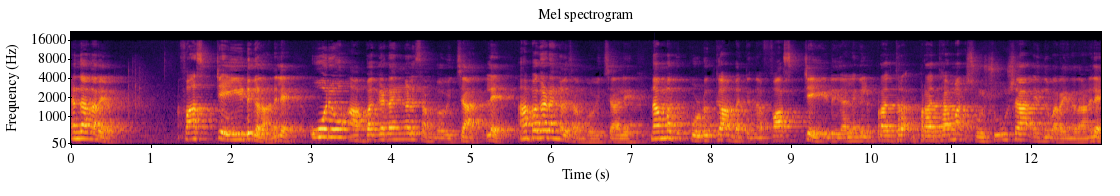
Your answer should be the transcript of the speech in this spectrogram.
എന്താണെന്നറിയോ? ഫസ്റ്റ് എയ്ഡുകളാണ് അല്ലെ? ഓരോ അപകടങ്ങൾ സംഭവിച്ചാൽ അല്ലെ? അപകടങ്ങൾ സംഭവിച്ചാൽ നമുക്ക് കൊടുക്കാൻ പറ്റുന്ന ഫസ്റ്റ് എയ്ഡ് അല്ലെങ്കിൽ പ്രഥ പ്രഥമ ശുശ്രൂഷ എന്ന് പറയുന്നതാണ് അല്ലെ?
